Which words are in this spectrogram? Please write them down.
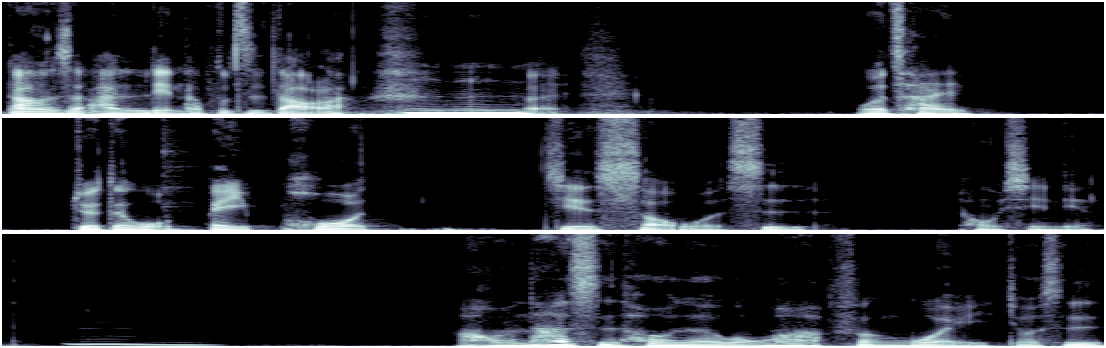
当然是暗恋，他不知道啦。嗯嗯，对，我才觉得我被迫接受我是同性恋。嗯，然后那时候的文化氛围就是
